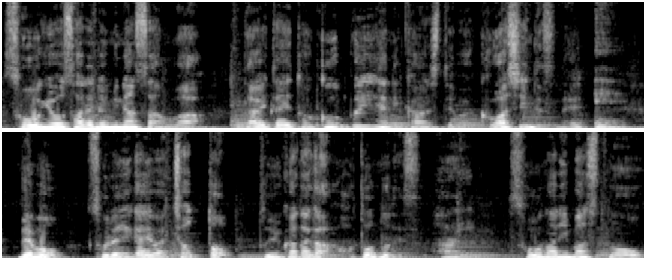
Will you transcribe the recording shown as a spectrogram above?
創業される皆さんは大体特訓分野に関しては詳しいんですね。ええ。でもそれ以外はちょっとという方がほとんどです。はい。そうなりますと、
